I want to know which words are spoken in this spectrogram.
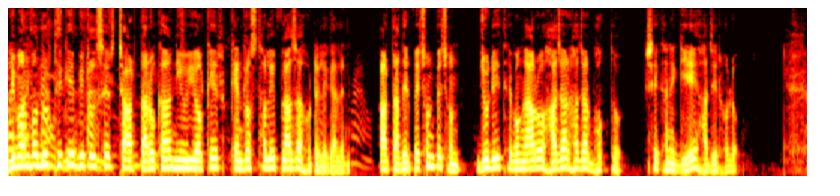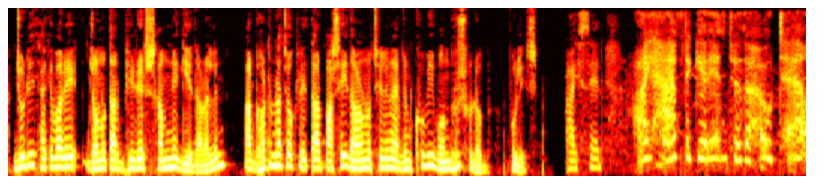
বিমানবন্দর থেকে বিটলসের চার তারকা নিউ ইয়র্কের কেন্দ্রস্থলে প্লাজা হোটেলে গেলেন আর তাদের পেছন পেছন জুডিথ এবং আরও হাজার হাজার ভক্ত সেখানে গিয়ে হাজির হল। জুডিথ একেবারে জনতার ভিড়ের সামনে গিয়ে দাঁড়ালেন আর ঘটনাচক্রে তার পাশেই দাঁড়ানো ছিলেন একজন খুবই বন্ধুসুলভ পুলিশ। I said, I have to get into the hotel.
